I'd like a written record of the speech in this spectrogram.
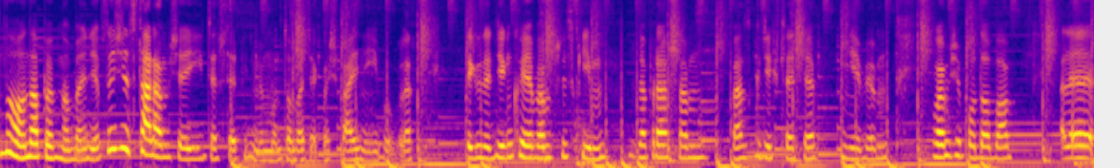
No, na pewno będzie. W sensie staram się i też te filmy montować jakoś fajnie i w ogóle. Także dziękuję Wam wszystkim. Zapraszam Was gdzie chcecie. Nie wiem, jak Wam się podoba, ale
